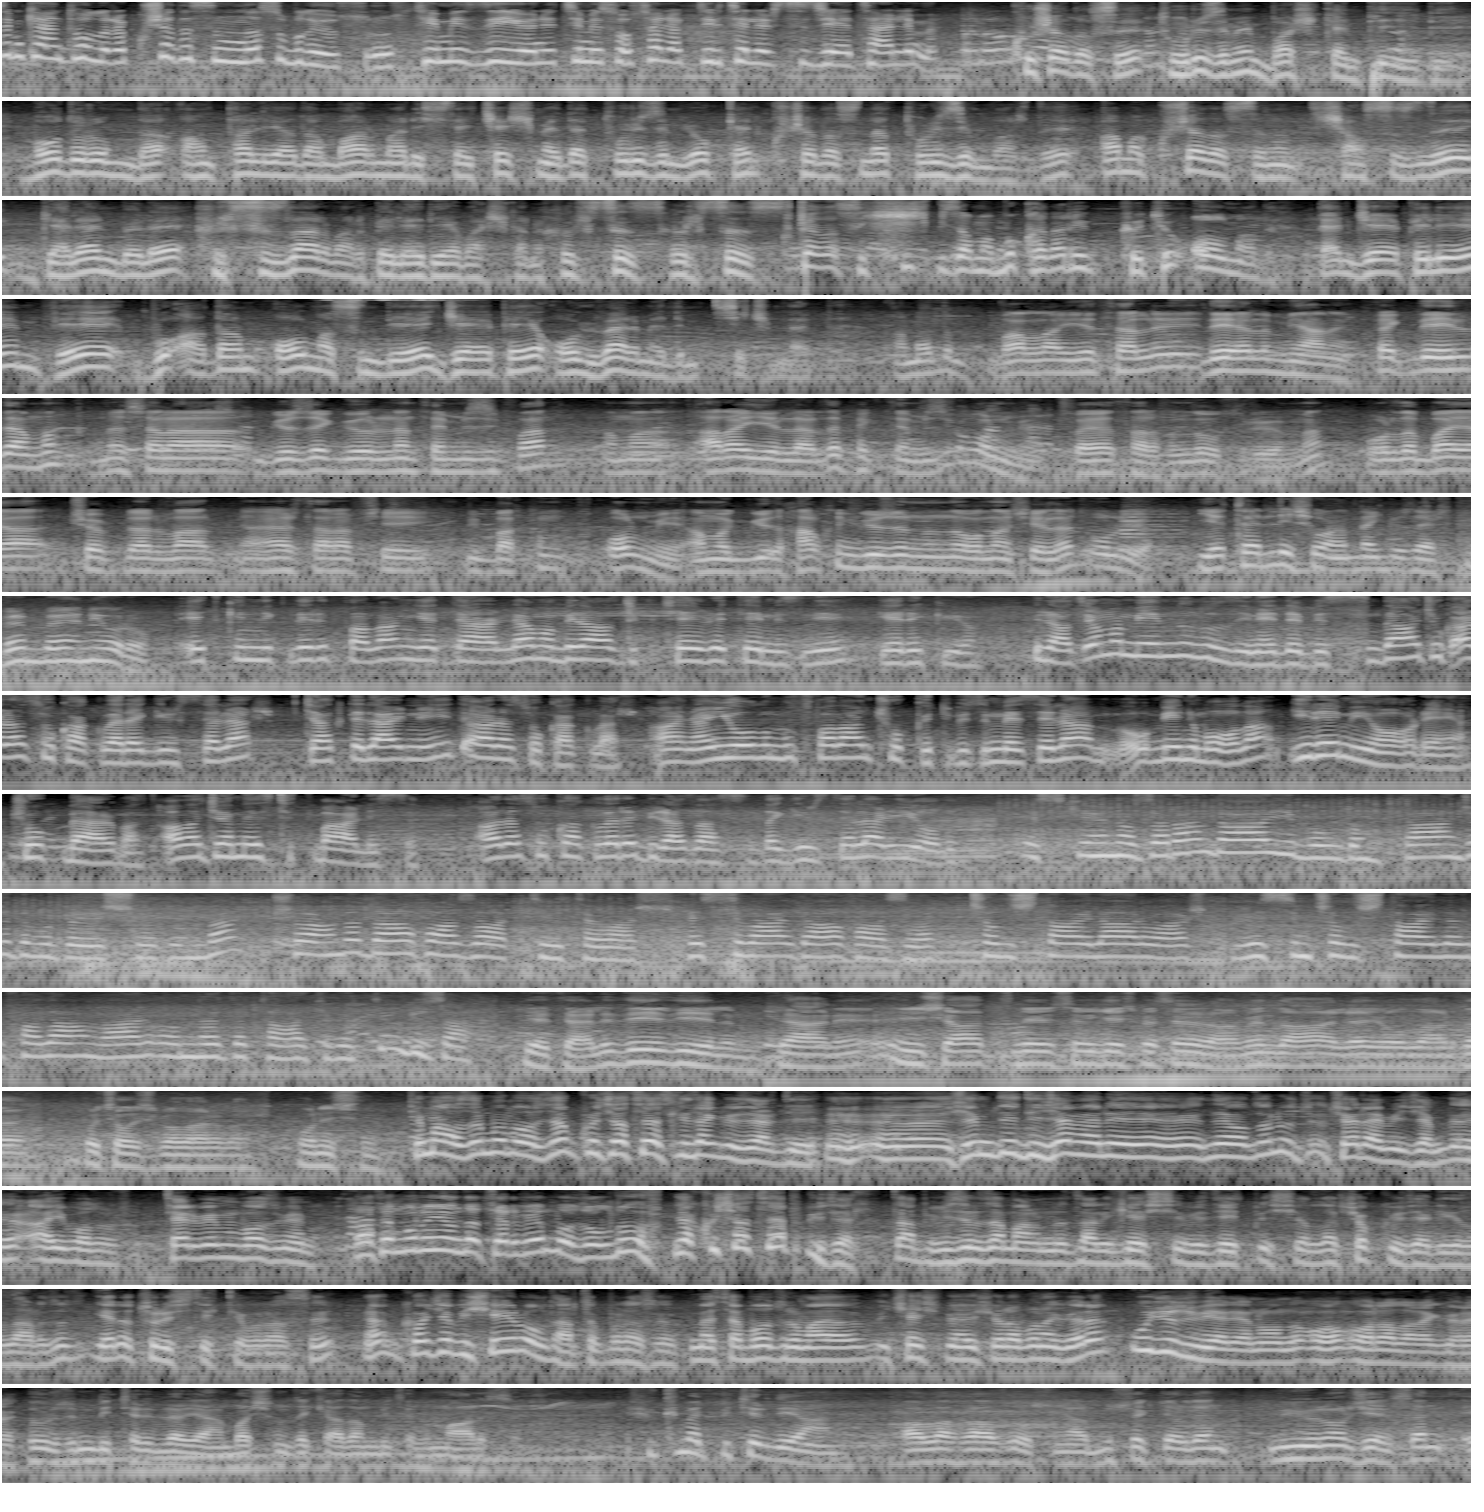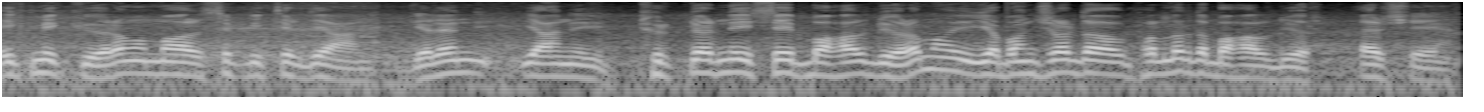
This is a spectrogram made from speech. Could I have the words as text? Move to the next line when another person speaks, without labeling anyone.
Turizm kenti olarak Kuşadası'nı nasıl buluyorsunuz? Temizliği, yönetimi, sosyal aktiviteleri sizce yeterli mi?
Kuşadası turizmin başkentiydi. Bodrum'da, Antalya'da, Marmaris'te, Çeşme'de turizm yokken Kuşadası'nda turizm vardı. Ama Kuşadası'nın şanssızlığı gelen böyle hırsızlar var belediye başkanı. Hırsız, hırsız. Kuşadası hiçbir zaman bu kadar kötü olmadı. Ben CHP'liyim ve bu adam olmasın diye CHP'ye oy vermedim seçimlerde. Anladın mı?
Vallahi yeterli diyelim yani. Pek değildi ama mesela göze görülen temizlik var ama ara yerlerde pek temizlik olmuyor. Faya tarafında oturuyorum ben. Orada bayağı çöpler var. Yani her taraf şey bir bakım olmuyor ama gö- halkın göz önünde olan şeyler oluyor.
Yeterli şu anda güzel. Ben beğeniyorum.
etkinlikleri falan yeterli ama birazcık çevre temizliği gerekiyor. Biraz ama memnunuz yine de biz. Daha çok ara sokaklara girseler. Caddeler neydi ara sokaklar. Aynen yolumuz falan çok kötü bizim. Mesela o benim oğlan giremiyor oraya. Çok berbat. Alaca Mescit Mahallesi. Ara sokaklara biraz aslında girseler iyi olur.
Eskiye nazaran daha iyi buldum. Daha önce de burada yaşıyordum ben. Şu anda daha fazla aktivite var. Festival daha fazla. Çalıştaylar var. Resim çalıştayları falan var. Onları da takip ettim. Güzel.
yeterli değil diyelim. Yani inşaat mevsimi geçmesine rağmen daha hala yollarda o çalışmalar var. Onun için.
Şimdi ağzımı bozacağım. Kuşası eskiden güzeldi. Ee, Şimdi diyeceğim hani ne olduğunu söylemeyeceğim. Ee, Ayıp olur. Terbiyemi bozmayayım. Zaten bunun yanında terbiyem bozuldu. Ya Kuşası hep güzel. Tabii bizim zamanımızda hani geçtiğimiz 70 yıllar çok güzel yıllardı. Gene turistikti burası. Yani koca bir şehir oldu artık burası. Mesela Bodrum'a, Çeşme'ye şuna buna göre ucuz bir yer yani onu- oralara göre.
Turizmi bitirdiler yani başımızdaki adam bitirdi maalesef. Hükümet bitirdi yani. Allah razı olsun yani bu sektörden milyonlarca insan ekmek yiyor ama maalesef bitirdi yani. Gelen yani Türkler neyse bahal diyor ama yabancılar da Avrupalılar da bahal diyor her şeye.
